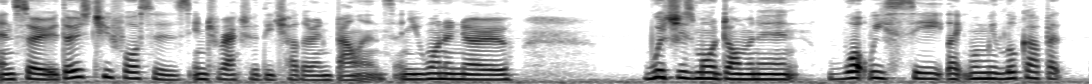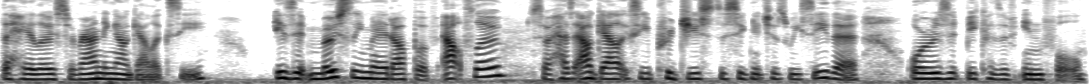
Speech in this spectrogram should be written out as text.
And so those two forces interact with each other and balance, and you want to know which is more dominant, what we see, like when we look up at the halo surrounding our galaxy, is it mostly made up of outflow? So has our galaxy produced the signatures we see there? Or is it because of infall?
